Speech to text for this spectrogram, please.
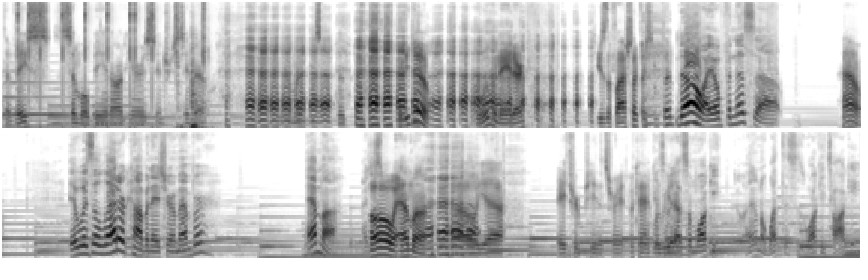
The vase symbol being on here is interesting now. might be something. what do you do? Illuminator. Use the flashlight for something? No, I opened this up. How? It was a letter combination, remember? Emma. Just, Oh, Emma. oh, yeah. A through P, that's right. Okay, Okay, what so we we got some walkie. I don't know what this is. Walkie talkie?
